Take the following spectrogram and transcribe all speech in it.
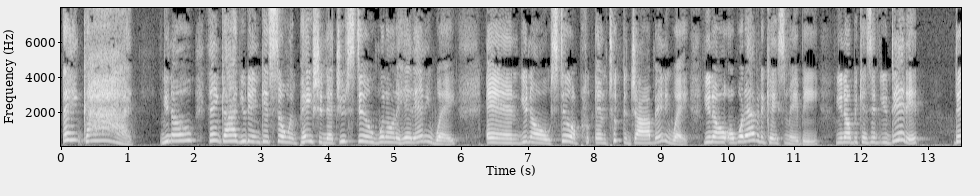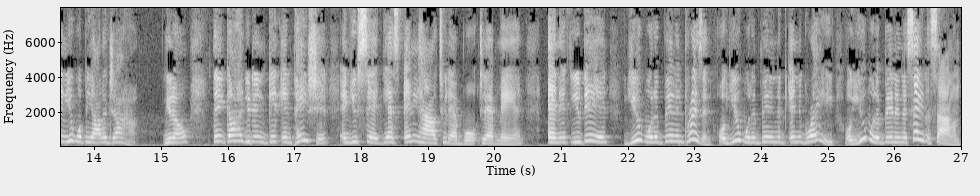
thank God. You know, thank God you didn't get so impatient that you still went on ahead anyway and you know still and took the job anyway you know or whatever the case may be you know because if you did it then you would be out of job you know? Thank god you didn't get impatient and you said yes anyhow to that boy to that man. And if you did you would have been in prison or you would have been in the, in the grave or you would have been in a state asylum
